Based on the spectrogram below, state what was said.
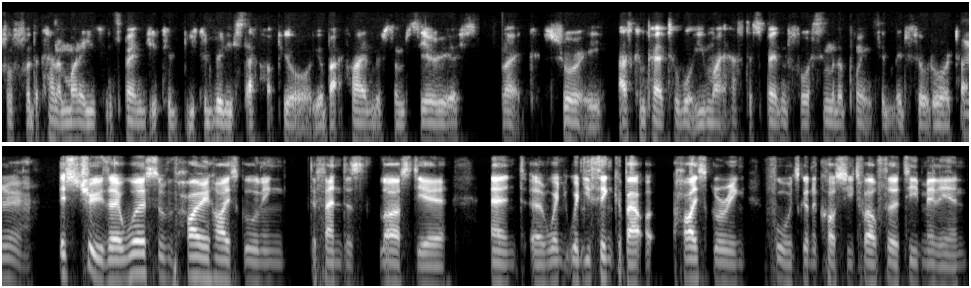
for, for the kind of money you can spend. You could you could really stack up your your back line with some serious like surety as compared to what you might have to spend for similar points in midfield or attack. Yeah, it's true. There were some high high scoring defenders last year, and uh, when when you think about high scoring forwards going to cost you 12, 13 million,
